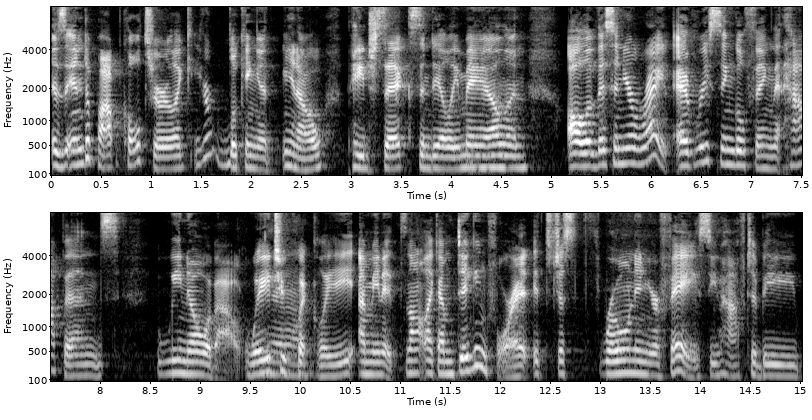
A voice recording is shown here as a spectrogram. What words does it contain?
is into pop culture like you're looking at you know page six and daily mail Mm-hmm. and all of this and you're right every single thing that happens we know about way too quickly i mean it's not like i'm digging for it it's just thrown in your face you have to be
